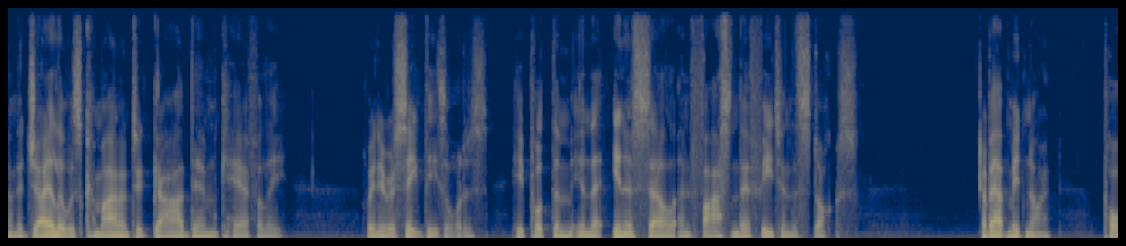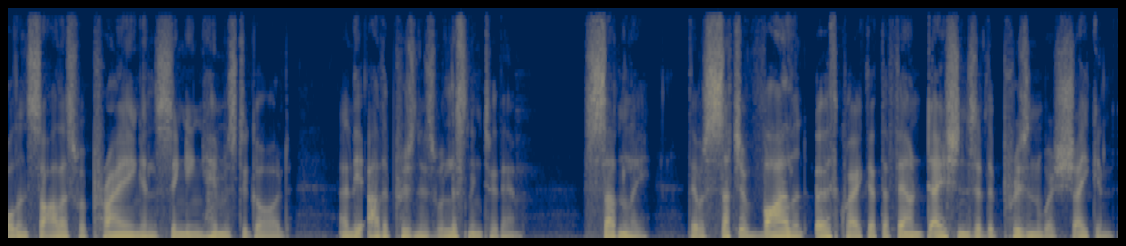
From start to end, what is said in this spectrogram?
and the jailer was commanded to guard them carefully. When he received these orders, he put them in the inner cell and fastened their feet in the stocks. About midnight, Paul and Silas were praying and singing hymns to God, and the other prisoners were listening to them. Suddenly, there was such a violent earthquake that the foundations of the prison were shaken.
